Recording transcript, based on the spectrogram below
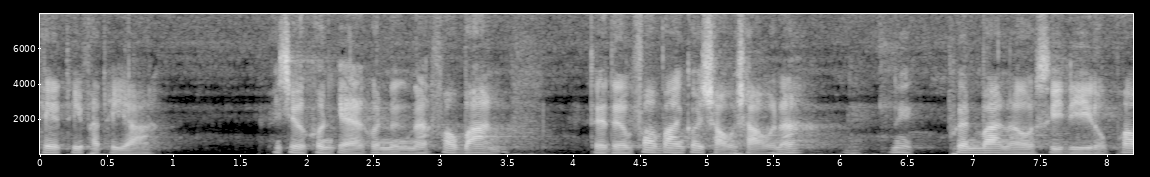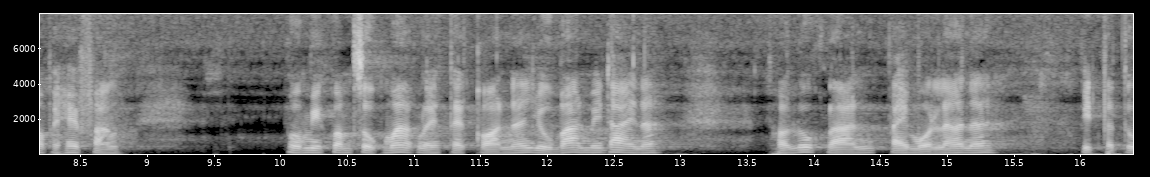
เทศน์ที่พัทยาไปเจอคนแก่คนหนึ่งนะ เฝ้าบ้าน แต่เดิมเฝ้าบ้านก็เฉาเฉานะนี่เพื่อนบ้านเอาซีดีหลวงพ่อไปให้ฟังผมมีความสุขมากเลย แต่ก่อนนะอยู่บ้านไม่ได้นะ พอลูกหลานไปหมดแล้วนะ ปิดประตู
